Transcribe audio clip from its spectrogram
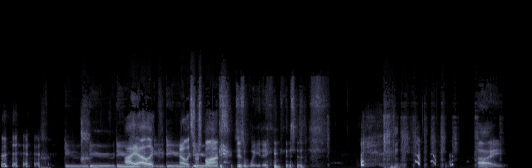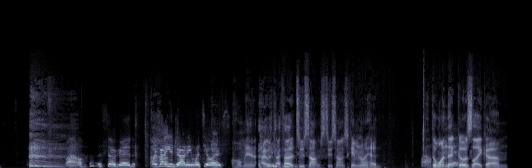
do, do, do, Hi, Alec. Do, do, Alec's do. response. Just waiting. Hi. Wow, so good. What about you, Johnny? What's yours? Oh, oh man, I was I thought of two songs. Two songs came into my head. Wow. The one that goes like um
